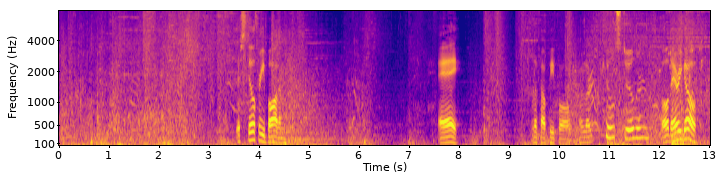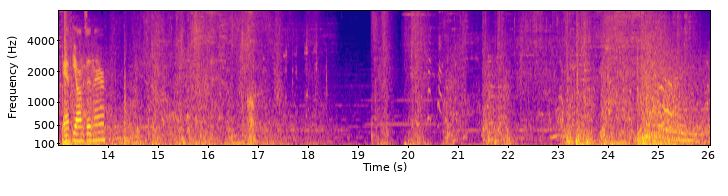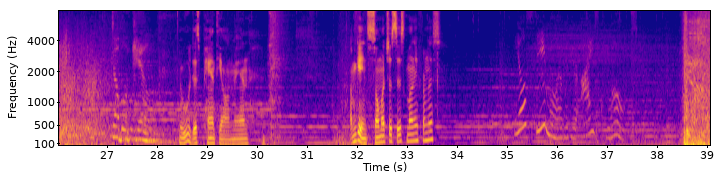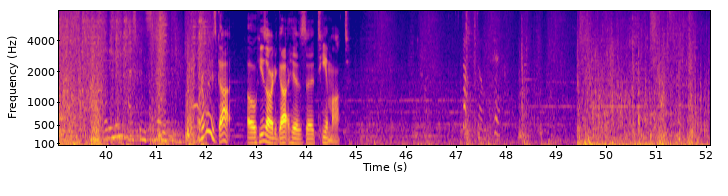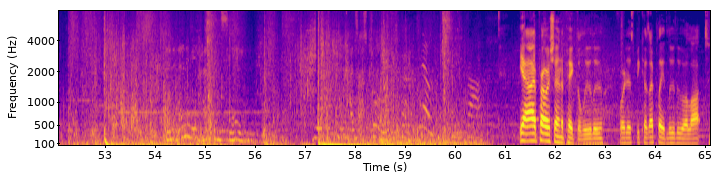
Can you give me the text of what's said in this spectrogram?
There's still three bottom. Hey. Love how people are like, kill Stiller. Oh, there we go. Pantheon's in there. Double kill. Ooh, this Pantheon, man. I'm getting so much assist money from this. I wonder what he's got. Oh, he's already got his uh, Tiamat. Dust 'em, Pix. An enemy has been slain. Your team has destroyed a turret. No, Rob. Yeah, I probably shouldn't have picked the Lulu for this because I played Lulu a lot.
